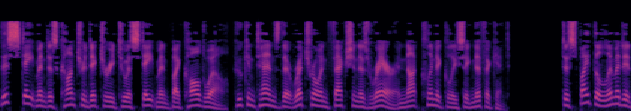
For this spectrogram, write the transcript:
This statement is contradictory to a statement by Caldwell, who contends that retroinfection is rare and not clinically significant. Despite the limited,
